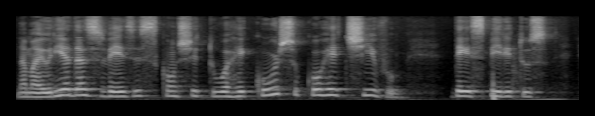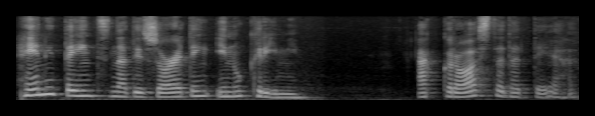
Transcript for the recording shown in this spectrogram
na maioria das vezes, constitua recurso corretivo de espíritos renitentes na desordem e no crime. A crosta da terra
